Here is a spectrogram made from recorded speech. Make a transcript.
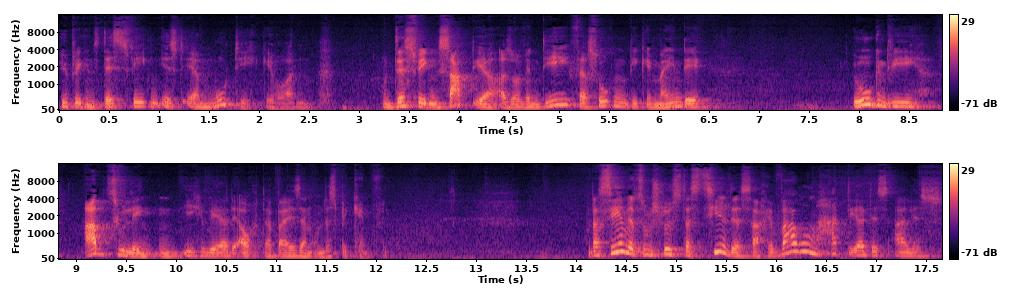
Übrigens, deswegen ist er mutig geworden. Und deswegen sagt er, also wenn die versuchen, die Gemeinde irgendwie abzulenken, ich werde auch dabei sein und das bekämpfen. Und da sehen wir zum Schluss das Ziel der Sache. Warum hat er das alles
